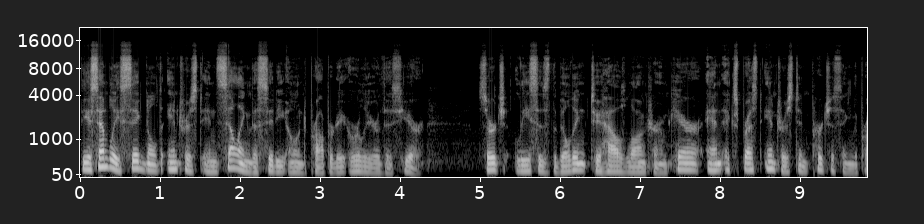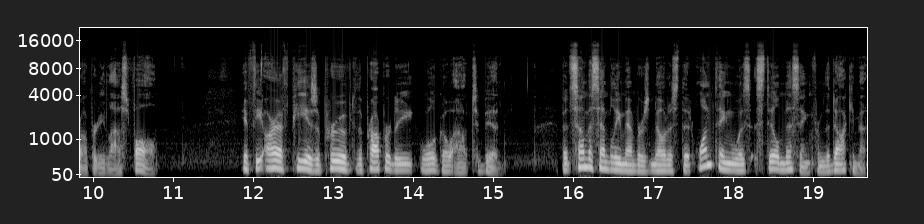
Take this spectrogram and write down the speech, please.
The Assembly signaled interest in selling the city owned property earlier this year. SEARHC leases the building to house long term care and expressed interest in purchasing the property last fall. If the RFP is approved, the property will go out to bid. But some Assembly members noticed that one thing was still missing from the document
